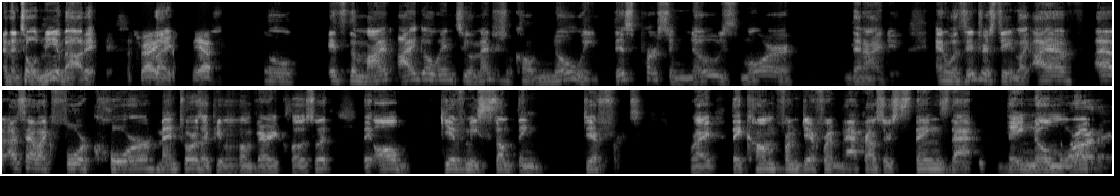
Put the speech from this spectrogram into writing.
and then told me about it. That's right. Like- yeah. So it's the mind. I go into a mentorship called knowing this person knows more than I do. And what's interesting, like I have, I I say have like four core mentors, like people I'm very close with. They all give me something different, right? They come from different backgrounds. There's things that they know more What of. are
